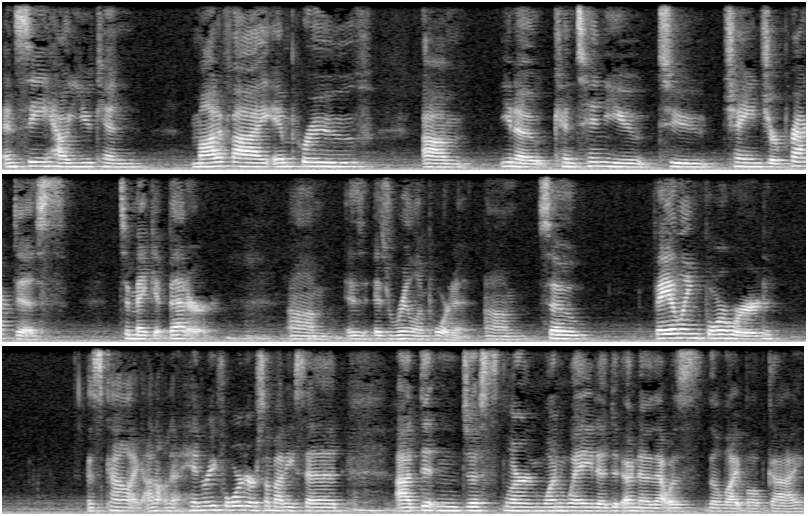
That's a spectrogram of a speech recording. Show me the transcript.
and see how you can modify improve um, you know continue to change your practice to make it better um, is, is real important. Um, so failing forward is kind of like i don't know henry ford or somebody said I didn't just learn one way to do, oh no, that was the light bulb guy.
